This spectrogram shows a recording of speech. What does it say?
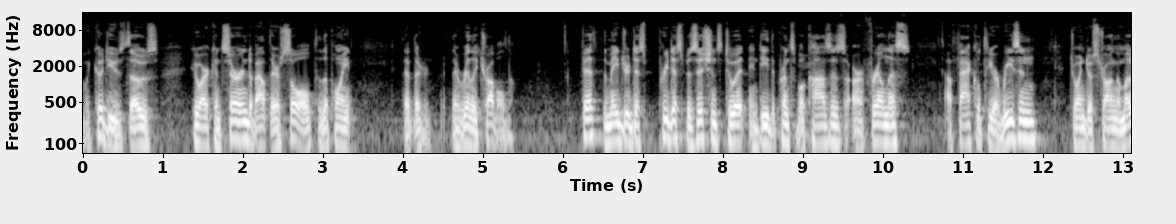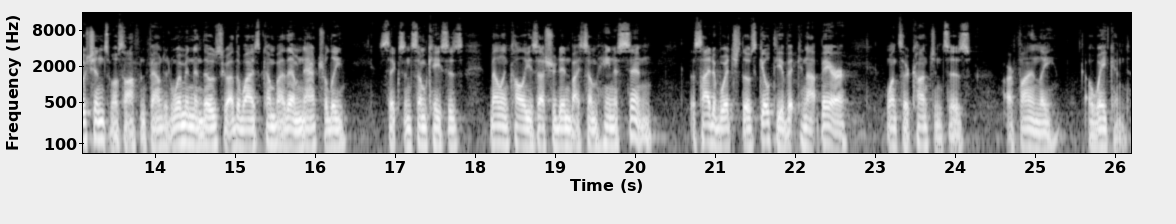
We could use those who are concerned about their soul to the point that they're, they're really troubled. Fifth, the major dis- predispositions to it, indeed the principal causes, are frailness of faculty or reason, joined to strong emotions, most often found in women and those who otherwise come by them naturally Six, in some cases, melancholy is ushered in by some heinous sin, the sight of which those guilty of it cannot bear once their consciences are finally awakened.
